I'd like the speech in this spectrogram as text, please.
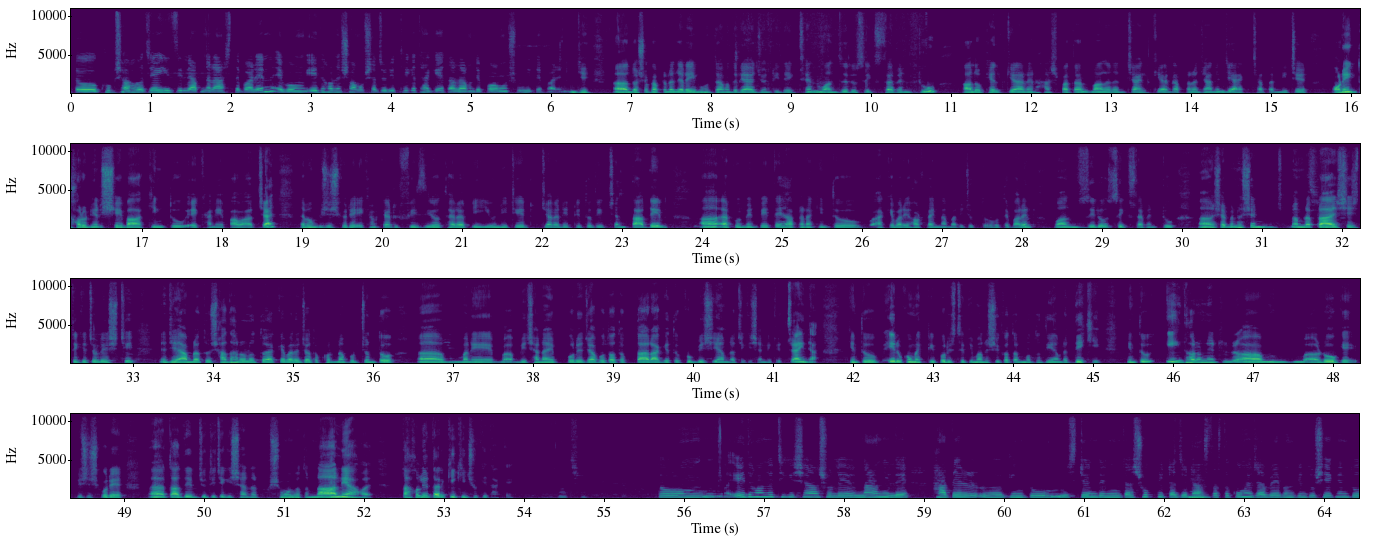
তো খুব সহজে ইজিলি আপনারা আসতে পারেন এবং এই ধরনের সমস্যা যদি থেকে থাকে তাহলে আমাদের পরামর্শ নিতে পারেন। জি দর্শক আপনারা যারা এই মুহূর্তে আমাদের আয়োজনটি দেখছেন one zero six seven two Alok health care and হাসপাতাল মাদার অ্যান্ড চাইল্ড কেয়ার আপনারা জানেন যে এক ছাতার নিচে অনেক ধরনের সেবা কিন্তু এখানে পাওয়া যায় এবং বিশেষ করে এখানকার ফিজিওথেরাপি ইউনিটের যারা নেতৃত্ব দিচ্ছেন তাদের অ্যাপয়েন্টমেন্ট পেতে আপনারা কিন্তু একেবারে হটলাইন নাম্বারে যুক্ত হতে পারেন one zero six seven two Sharmin Hossain আমরা প্রায় শেষ দিকে চলে এসেছি, যে আমরা তো সাধারণত একেবারে যতক্ষণ না পর্যন্ত মানে বিছানায় পড়ে যাব, তত তার আগে তো খুব বেশি আমরা চিকিৎসা নিতে চাই না। কিন্তু এরকম একটি পরিস্থিতি মানসিকতার মধ্য দিয়ে আমরা দেখি। কিন্তু এই ধরনের রোগে, বিশেষ করে তাদের যদি চিকিৎসা সময় মতো না নেওয়া হয় তাহলে তার কি কি ঝুঁকি থাকে? আচ্ছা। তো এই ধরনের চিকিৎসা আসলে না নিলে হাতের কিন্তু স্ট্রেংথেনিংটা শক্তিটা যেটা আস্তে আস্তে কমে যাবে এবং কিন্তু সে কিন্তু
